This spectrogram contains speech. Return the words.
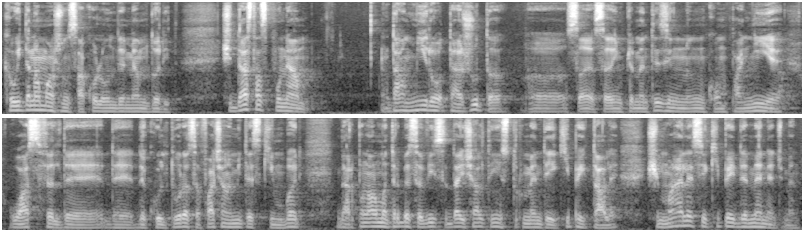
Că uite, n-am ajuns acolo unde mi-am dorit. Și de asta spuneam, da, Miro te ajută uh, să, să implementezi în, în companie o astfel de, de, de cultură, să faci anumite schimbări, dar până la urmă trebuie să vii să dai și alte instrumente echipei tale și mai ales echipei de management.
